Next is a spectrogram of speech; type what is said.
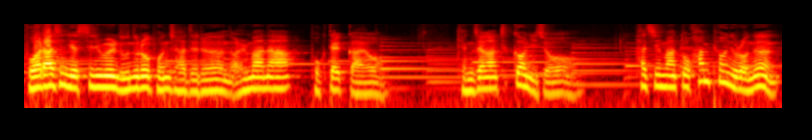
부활하신 예수님을 눈으로 본 자들은 얼마나 복될까요? 굉장한 특권이죠. 하지만 또 한편으로는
